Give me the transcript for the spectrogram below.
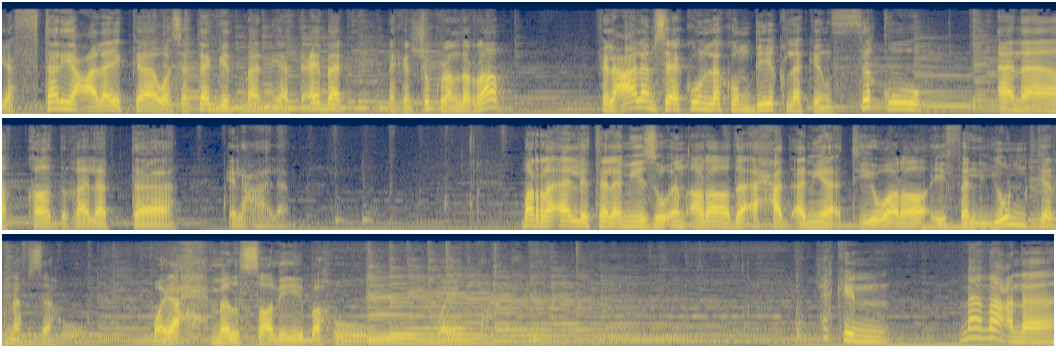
يفتري عليك وستجد من يتعبك. لكن شكرا للرب. في العالم سيكون لكم ضيق لكن ثقوا أنا قد غلبت العالم. مرة قال لتلاميذه إن أراد أحد أن يأتي ورائي فلينكر نفسه ويحمل صليبه ويتبعني لكن ما معنى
